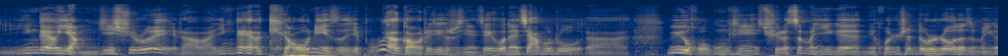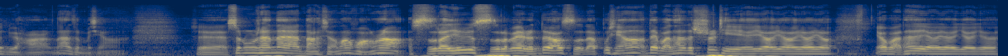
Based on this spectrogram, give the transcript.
应该要养精蓄锐，知道吧？应该要调理自己，不要搞这些个事情。结果呢，架不住啊，欲火攻心，娶了这么一个你浑身都是肉的这么一个女孩，那怎么行啊？是孙中山呢，当想当皇上，死了就死了呗，人都要死的，不行，得把他的尸体要要要要要把他要要要要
